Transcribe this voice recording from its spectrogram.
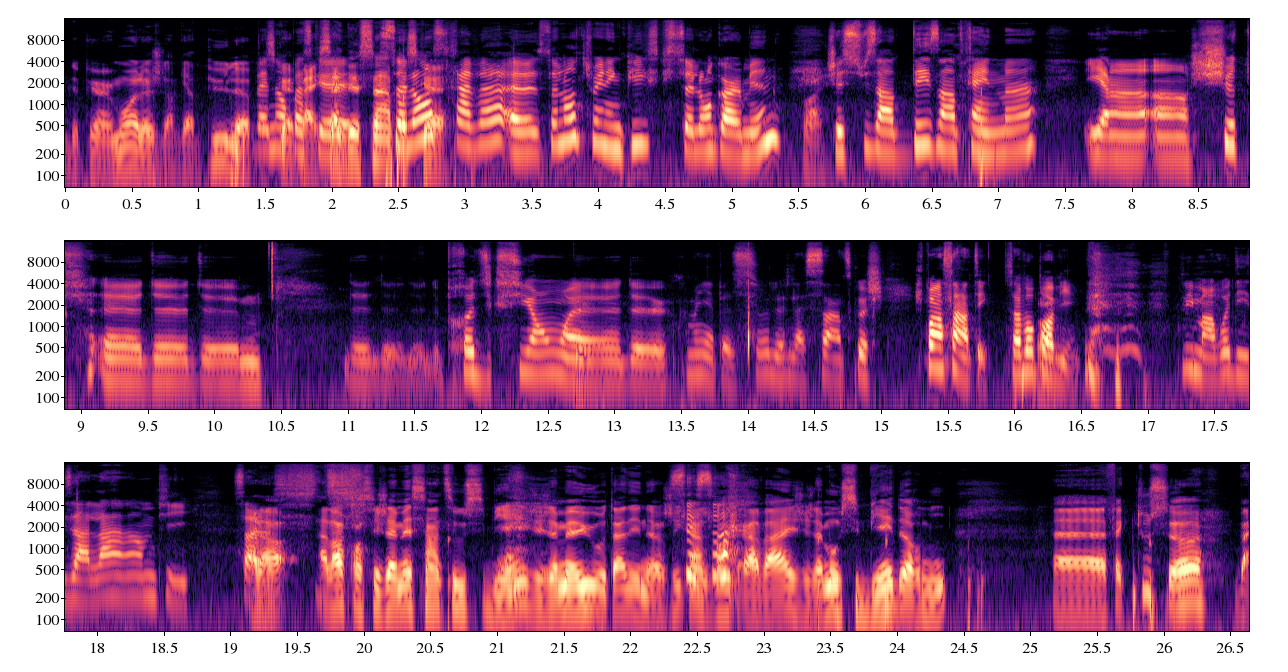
depuis un mois, là, je ne le regarde plus là, ben parce, que, ben, ça descend. Selon parce que... Strava, euh, selon Training Peaks puis selon Garmin, je suis en désentraînement et en, chute de de, production euh, de. Comment il appelle ça? la santé. En tout cas, je, ne suis pas en santé. Ça va pas bien. puis il m'envoie des alarmes, puis. Ça, alors, alors qu'on s'est jamais senti aussi bien, j'ai jamais eu autant d'énergie quand je vais au travail, j'ai jamais aussi bien dormi. Euh, fait que tout ça, ben,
